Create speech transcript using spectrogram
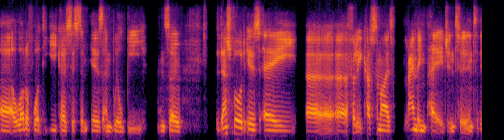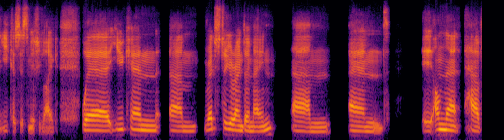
uh, a lot of what the ecosystem is and will be. And so the dashboard is a, uh, a fully customized landing page into, into the ecosystem, if you like, where you can um, register your own domain um, and it, on that have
